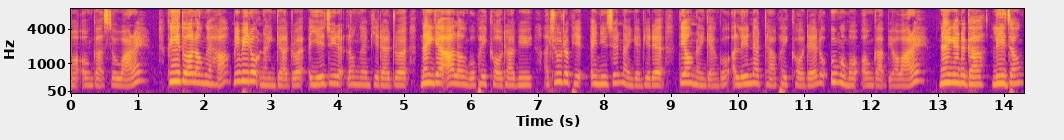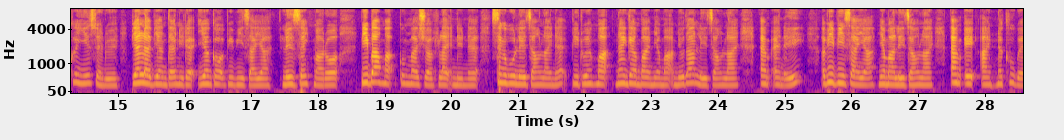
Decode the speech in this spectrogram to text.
မောင်အောင်ကဆိုပါတယ် ခရီးသွားလုပ်ငန်းဟာမိမိတို့နိုင်ငံအတွက်အရေးကြီးတဲ့လုပ်ငန်းဖြစ်တဲ့အတွက်နိုင်ငံအလုံးကိုဖိတ်ခေါ်ထားပြီးအထူးသဖြင့်အိန္ဒိယနိုင်ငံဖြစ်တဲ့တရုတ်နိုင်ငံကိုအလေးနက်ထားဖိတ်ခေါ်တယ်လို့ဥမမောင်အောင်ကပြောပါတယ် နိုင်ငံတကာလေကြောင်းခရီးစဉ်တွေပြက်လက်ပြန်တန်းနေတဲ့ရန်ကုန်အပြည်ပြည်ဆိုင်ရာလေဆိပ်မှာတော့ပြည်ပမှ commercial flight အနေနဲ့စင်ကာပူလေကြောင်းလိုင်းနဲ့ပြည်တွင်းမှနိုင်ငံပိုင်မြန်မာအမျိုးသားလေကြောင်းလိုင်း MNA အပြည်ပြည်ဆိုင်ရာမြန်မာလေကြောင်းလိုင်း MAI နှစ်ခုပဲ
